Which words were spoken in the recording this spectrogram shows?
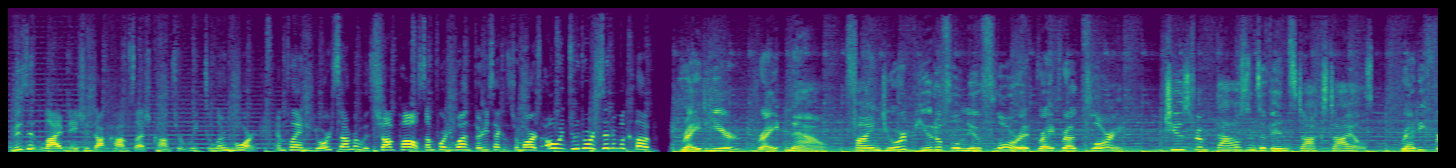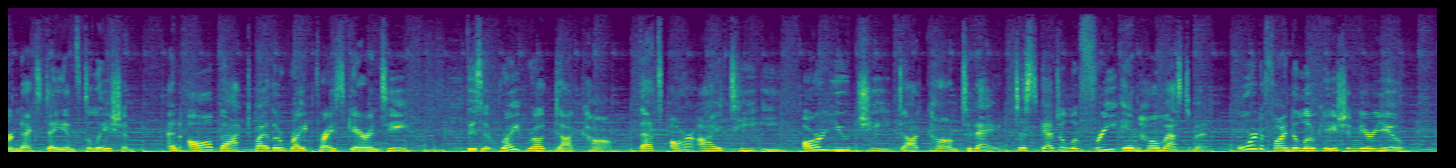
Visit LiveNation.com slash Concert to learn more and plan your summer with Sean Paul, Sum 41, 30 Seconds to Mars, oh, and Two Door Cinema Club. Right here, right now. Find your beautiful new floor at Rite Rug Flooring. Choose from thousands of in-stock styles, ready for next day installation, and all backed by the right price guarantee. Visit riterug.com. That's R I T E R U G.com today to schedule a free in home estimate or to find a location near you.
